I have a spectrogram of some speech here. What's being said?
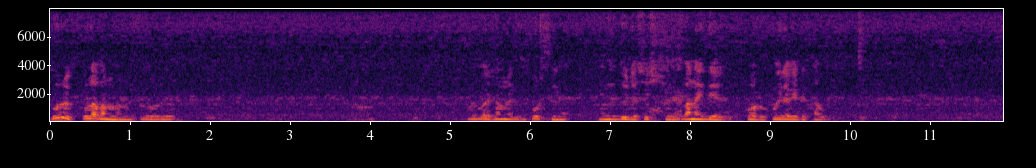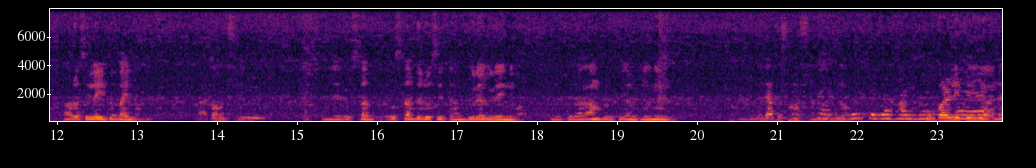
গরু পোলা বান মানুষ ওই বয়সে আমরা কিছু করছি না এমনি দুইটা শিশু বানাই দিয়ে করো কইরা কেটে খাও আরও ছেলেই তো পাইলাম তা তো অবশ্যই উস্তাদ উস্তাদের উচিত এখন ঘুরে ঘুরে নেওয়া। তোরা কাম করবি আমি কি নিই এটা তো সমস্যা নেই কিন্তু প্রপারলি হয় না।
